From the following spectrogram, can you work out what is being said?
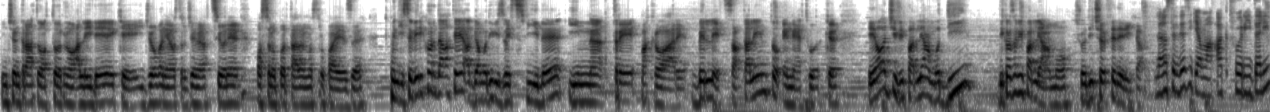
incentrato attorno alle idee che i giovani della nostra generazione possono portare al nostro paese. Quindi se vi ricordate abbiamo diviso le sfide in tre macro aree, bellezza, talento e network. E oggi vi parliamo di... Di cosa vi parliamo? Ce lo dice Federica. La nostra idea si chiama Act for Italy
